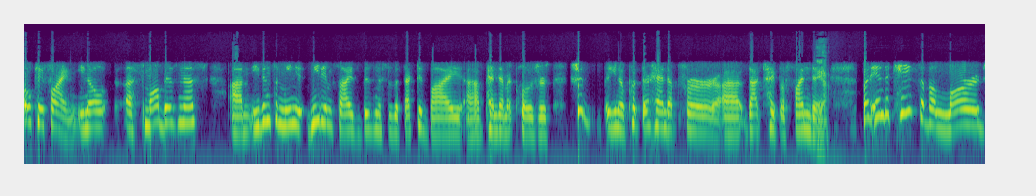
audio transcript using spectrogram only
Okay, fine. You know, a small business. Um, even some medium-sized businesses affected by uh, pandemic closures should, you know, put their hand up for uh, that type of funding. Yeah. But in the case of a large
